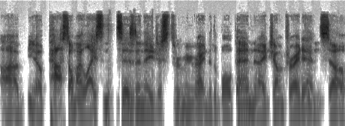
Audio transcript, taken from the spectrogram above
uh, you know, passed all my licenses and they just threw me right into the bullpen and I jumped right in. So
